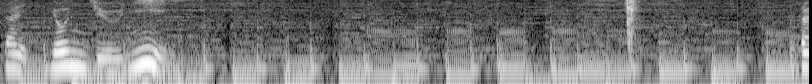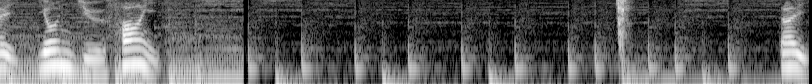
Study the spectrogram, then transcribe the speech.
第42位。第43位。第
